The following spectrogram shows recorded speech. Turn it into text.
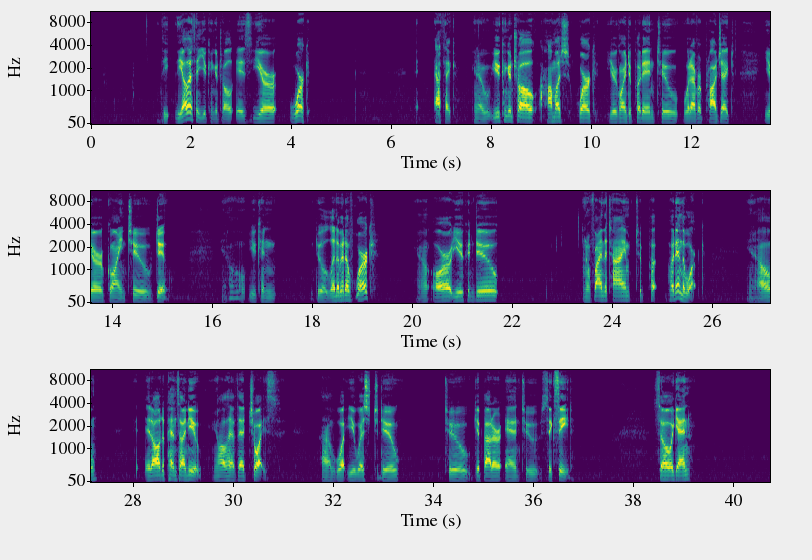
The the other thing you can control is your work ethic. You know, you can control how much work you're going to put into whatever project you're going to do. You know, you can do a little bit of work, you know, or you can do you know, find the time to put put in the work. You know, it all depends on you. You all have that choice. Uh, what you wish to do to get better and to succeed. So, again,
